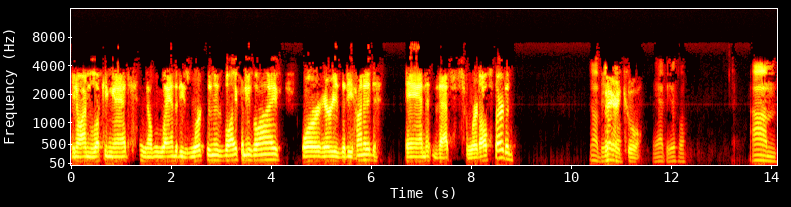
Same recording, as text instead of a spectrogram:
you know, I'm looking at, you know, the land that he's worked in his life when he's alive or areas that he hunted. And that's where it all started. Oh, Very cool. Yeah, beautiful. Um,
